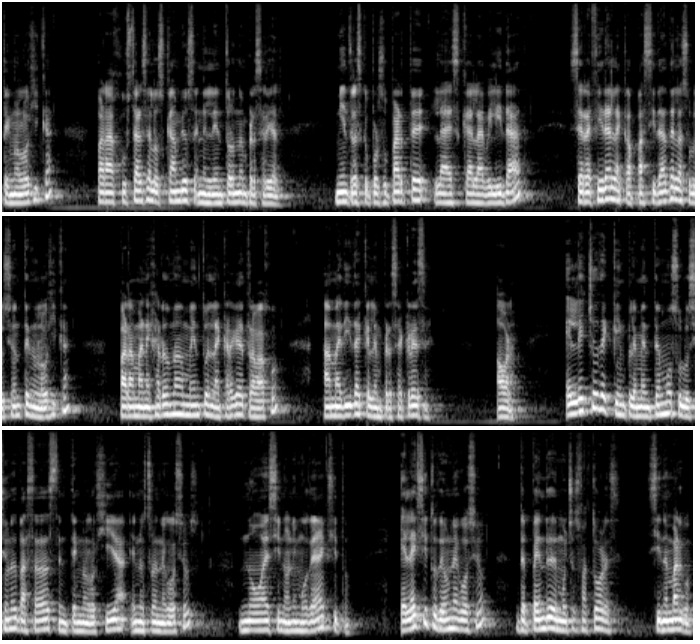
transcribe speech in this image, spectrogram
tecnológica para ajustarse a los cambios en el entorno empresarial, mientras que por su parte la escalabilidad se refiere a la capacidad de la solución tecnológica para manejar un aumento en la carga de trabajo a medida que la empresa crece. Ahora, el hecho de que implementemos soluciones basadas en tecnología en nuestros negocios no es sinónimo de éxito. El éxito de un negocio depende de muchos factores. Sin embargo,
